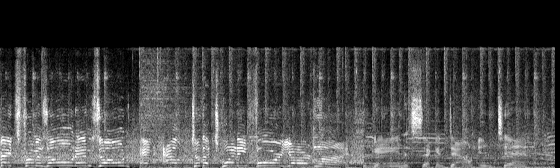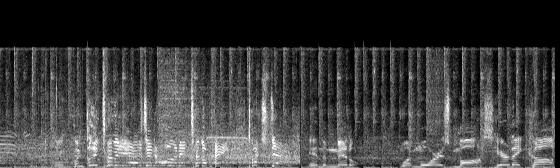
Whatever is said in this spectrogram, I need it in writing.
Bates from his own end zone and out to the 24-yard line. Gain it's second down and 10. And quickly to the edge and on into the paint. Touchdown in the middle. One more is Moss. Here they come.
